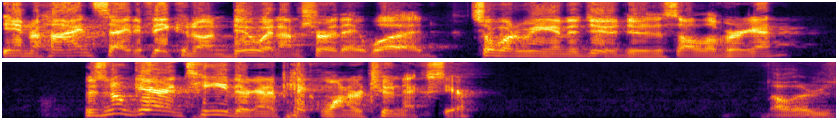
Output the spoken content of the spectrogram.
in hindsight, if they could undo it, I'm sure they would. So what are we going to do? Do this all over again? There's no guarantee they're going to pick one or two next year. Oh, there's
